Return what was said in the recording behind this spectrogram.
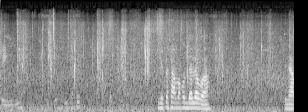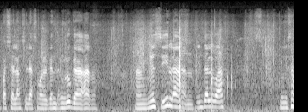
Penguin. Hindi kasama kong dalawa. Pinapasya lang sila sa magagandang lugar ng New Zealand. Yung dalawa. Yung isa,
